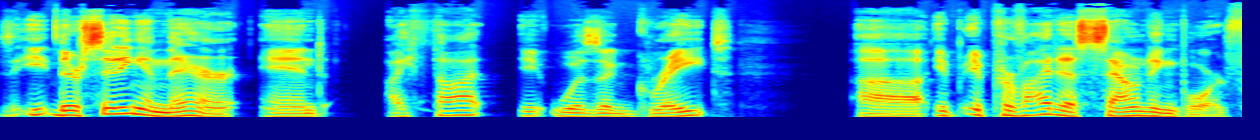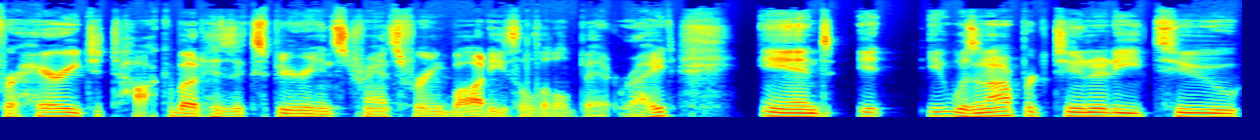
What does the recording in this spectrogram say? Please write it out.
They're sitting in there, and I thought it was a great uh, it, it provided a sounding board for Harry to talk about his experience transferring bodies a little bit, right? And it it was an opportunity to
